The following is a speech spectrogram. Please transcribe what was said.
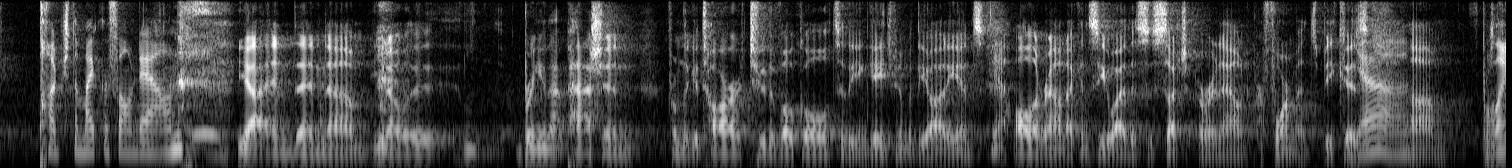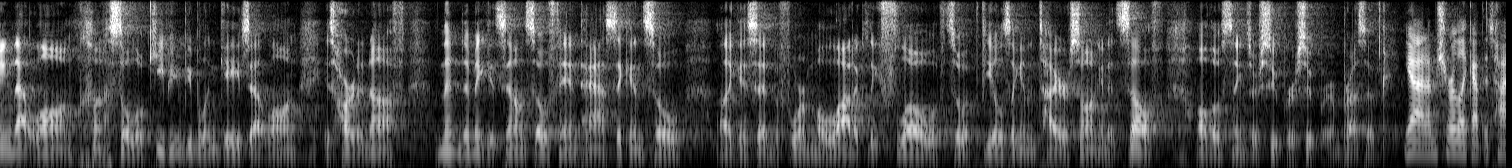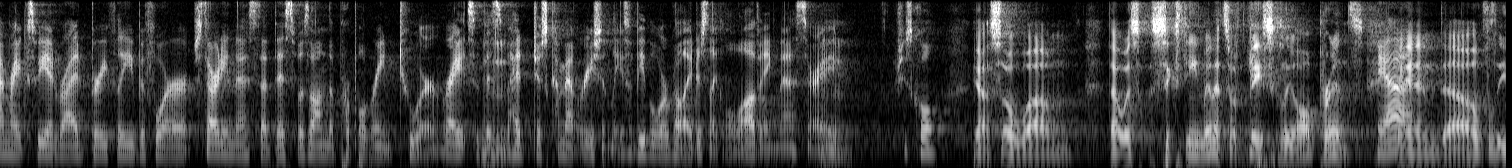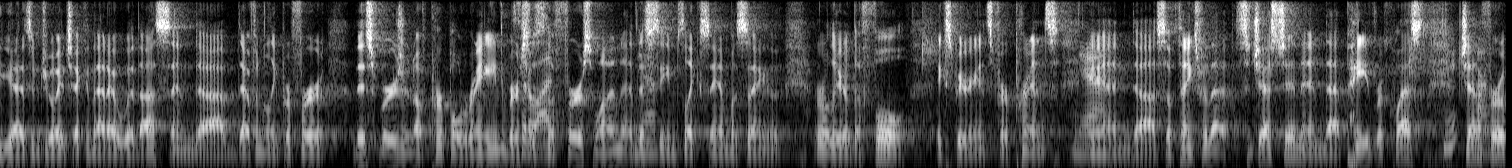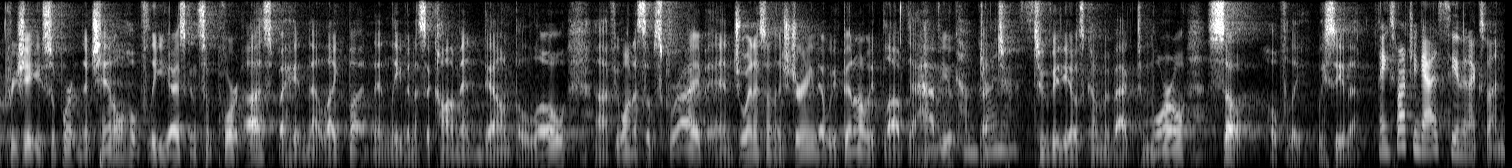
punch the microphone down. yeah, and then um, you know, uh, bringing that passion from the guitar to the vocal to the engagement with the audience, Yeah. all around, I can see why this is such a renowned performance because Yeah. um, playing that long on a solo, keeping people engaged that long is hard enough, and then to make it sound so fantastic and so. Like I said before, melodically flow, so it feels like an entire song in itself. All those things are super, super impressive. yeah, and I'm sure like at the time, right, because we had read briefly before starting this that this was on the Purple Rain tour, right? So this Mm-hmm. had just come out recently, so people were probably just like loving this, right? Mm-hmm. Which is cool. Yeah, so um, that was 16 minutes of basically all Prince. Yeah. And uh, hopefully you guys enjoyed checking that out with us and uh, definitely prefer this version of Purple Rain versus I. the first one. And this Yeah. seems like Sam was saying earlier, the full experience for Prince. Yeah. And uh, so thanks for that suggestion and that paid request. Yeah. Jennifer, appreciate you supporting the channel. Hopefully you guys can support us by hitting that like button and leaving us a comment down below. Uh, if you want to subscribe and join us on this journey that we've been on, we'd love to have you. Come Got join two, us. two videos coming back tomorrow. So hopefully we see you then. Thanks for watching, guys. See you in the next one.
